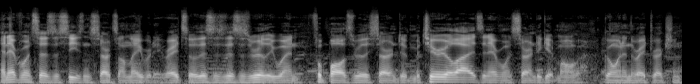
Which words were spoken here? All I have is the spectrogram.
and everyone says the season starts on Labor Day, right? So this is this is really when football is really starting to materialize and everyone's starting to get going in the right direction.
